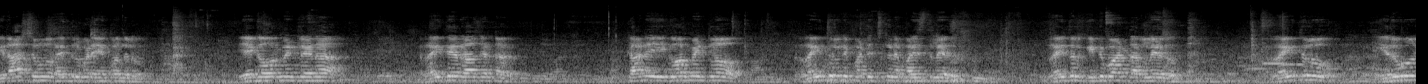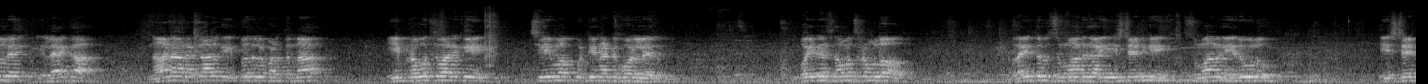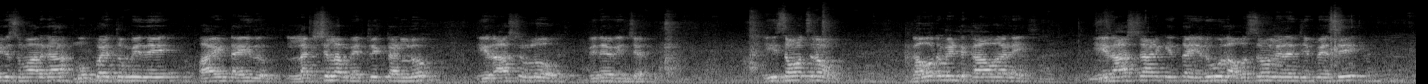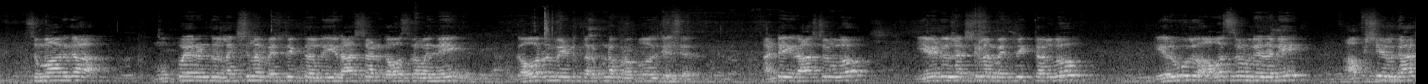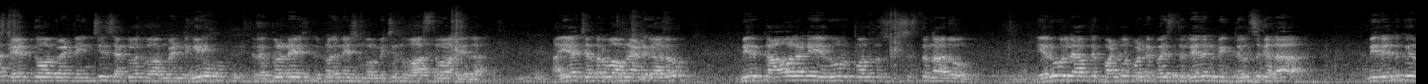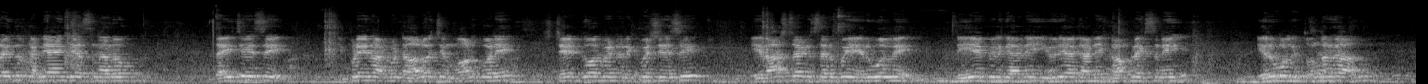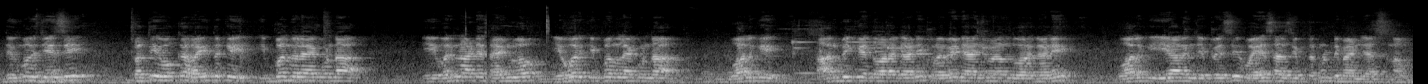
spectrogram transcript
ఈ రాష్ట్రంలో రైతులు పడే ఇబ్బందులు. ఏ గవర్నమెంట్లో అయినా రైతే రాజు అంటారు కానీ ఈ గవర్నమెంట్లో రైతుల్ని పట్టించుకునే పరిస్థితి లేదు. రైతులకు గిట్టుబాటు ధర లేదు. రైతులు ఎరువులు లే- లేక నానా రకాలుగా ఇబ్బందులు పడుతున్నా ఈ ప్రభుత్వానికి చీమ కుట్టినట్టు కూడా లేదు. పోయిన సంవత్సరంలో రైతులు సుమారుగా ఈ స్టేట్కి సుమారుగా ఎరువులు ఈ స్టేట్కి సుమారుగా ముప్పై తొమ్మిది పాయింట్ ఐదు లక్షల మెట్రిక్ టన్నులు ఈ రాష్ట్రంలో వినియోగించారు. ఈ సంవత్సరం గవర్నమెంట్ కావాలని ఈ రాష్ట్రానికి ఇంత ఎరువులు అవసరం లేదని చెప్పేసి సుమారుగా ముప్పై రెండు లక్షల మెట్రిక్ టన్నులు ఈ రాష్ట్రానికి అవసరమని గవర్నమెంట్ తరఫున ప్రపోజల్ చేశారు. అంటే ఈ రాష్ట్రంలో ఏడు లక్షల మెట్రిక్ టన్నులు ఎరువులు అవసరం లేదని అఫీషియల్గా స్టేట్ గవర్నమెంట్ నుంచి సెంట్రల్ గవర్నమెంట్కి రిప్రజెంటేషన్ పంపించింది వాస్తవా లేదా? అయ్యా చంద్రబాబు నాయుడు గారు మీరు కావాలని ఎరువులు కొంత సృష్టిస్తున్నారు. ఎరువులు లేకపోతే పంటలు పండే పరిస్థితి లేదని మీకు తెలుసు కదా. మీరు ఎందుకు రైతులకు అన్యాయం చేస్తున్నారు? దయచేసి ఇప్పుడైనా అటువంటి ఆలోచన మానుకొని స్టేట్ గవర్నమెంట్ రిక్వెస్ట్ చేసి ఈ రాష్ట్రానికి సరిపోయే ఎరువుల్ని డిఏపీలు కానీ యూరియా కానీ కాంప్లెక్స్ని ఎరువుల్ని తొందరగా దిగుమతి చేసి ప్రతి ఒక్క రైతుకి ఇబ్బంది లేకుండా ఈ వరి నాటే టైంలో ఎవరికి ఇబ్బంది లేకుండా వాళ్ళకి ఆర్బీకే ద్వారా కానీ ప్రైవేట్ యాజమాన్యాల ద్వారా కానీ వాళ్ళకి ఇవ్వాలని చెప్పేసి వైఎస్ఆర్సీపీ తరఫున డిమాండ్ చేస్తున్నాము.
